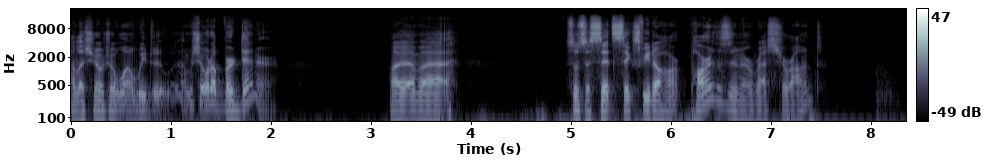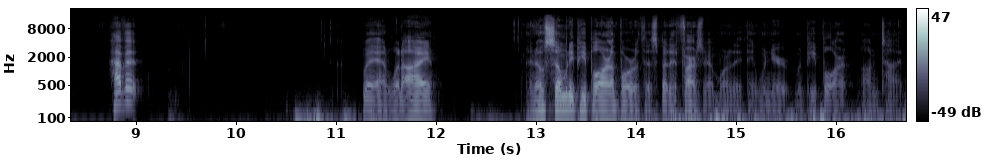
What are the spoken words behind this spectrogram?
I let you know what you want. We do, I'm showing up for dinner. I, I'm uh, supposed to sit six feet apart. This isn't a restaurant. Have it. Man, when I, I know so many people aren't on board with this, but it fires me up more than anything. When you're when people aren't on time,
